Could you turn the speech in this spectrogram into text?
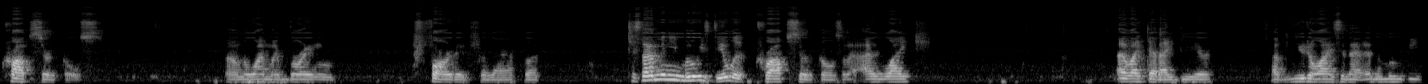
crop circles. I don't know why my brain farted for that, but just not many movies deal with crop circles. I, I like I like that idea of utilizing that in the movie.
